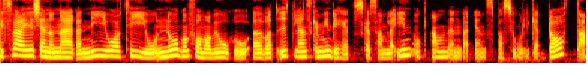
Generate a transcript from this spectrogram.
I Sverige känner nära nio av tio någon form av oro över att utländska myndigheter ska samla in och använda ens personliga data.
